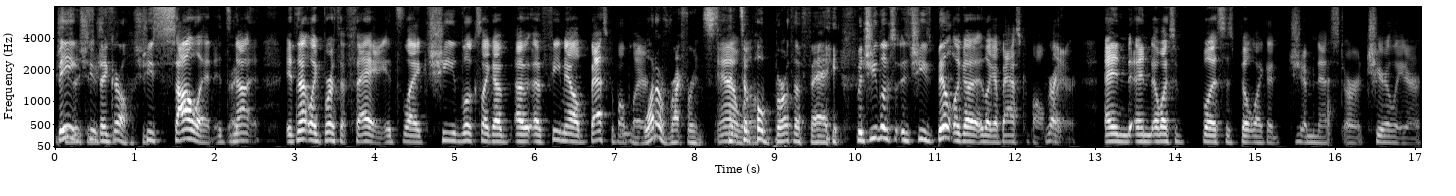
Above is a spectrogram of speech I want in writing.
big. she's, a, she's a big girl. She's solid. It's Right. not. It's not like Bertha Faye. It's like she looks like a, a, a female basketball player. what a reference Yeah, to well. pull Bertha Faye. But she looks. She's built like a like a basketball player. Right. player. And and Alexa Bliss is built like a gymnast or a cheerleader,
